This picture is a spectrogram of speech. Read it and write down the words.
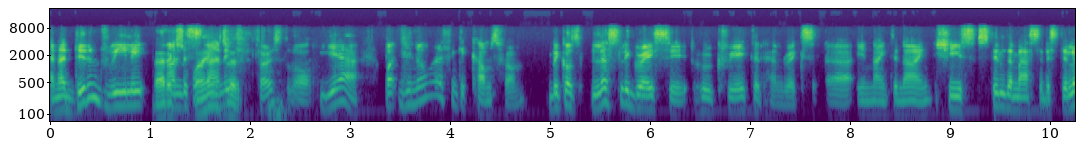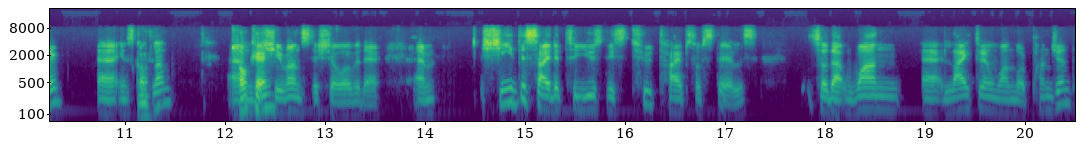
And I didn't really That understand it it. first of all. Yeah, but you know where I think it comes from? Because Lesley Gracie, who created Hendrick's uh, in '99, she's still the master distiller uh, in Scotland Um, Okay. She runs the show over there. Um, she decided to use these two types of stills, so that one uh, lighter and one more pungent,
